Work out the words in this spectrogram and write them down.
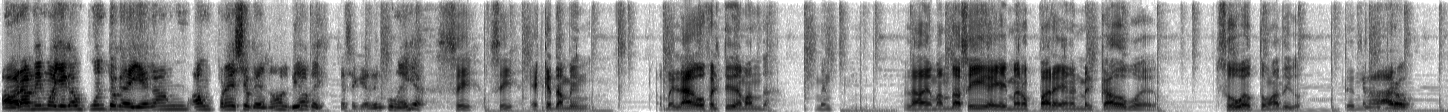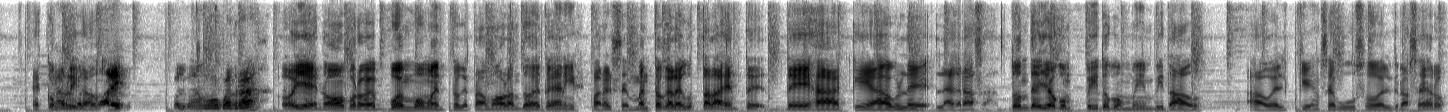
Ahora mismo llega un punto que llega a un, precio que no, olvídate, que se queden con ella. Sí, sí. Es que también, ¿verdad? Oferta y demanda. La demanda sigue y hay menos pares en el mercado, pues sube automático. Claro. Es complicado. volvemos para atrás. Oye, no, pero es buen momento que estamos hablando de tenis. Para el segmento que le gusta a la gente, deja que hable la grasa. Donde yo compito con mi invitado a ver quién se puso el grasero.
